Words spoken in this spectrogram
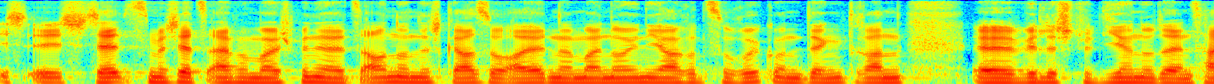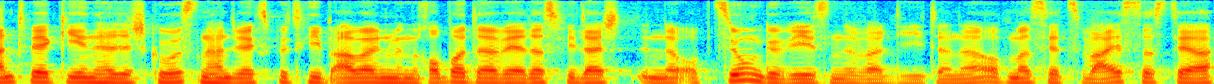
ich, ich setze mich jetzt einfach mal, ich bin ja jetzt auch noch nicht gar so alt, ne, mal neun Jahre zurück und denke dran, äh, will ich studieren oder ins Handwerk gehen, hätte ich gewusst, ein Handwerksbetrieb arbeiten mit einem Roboter, wäre das vielleicht eine Option gewesen, eine valide. Ne? Ob man es jetzt weiß, dass der,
